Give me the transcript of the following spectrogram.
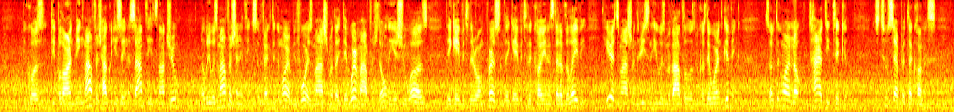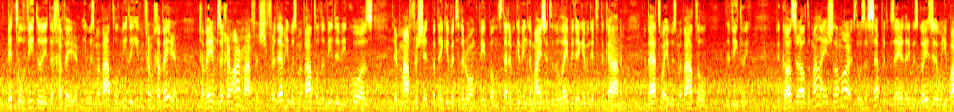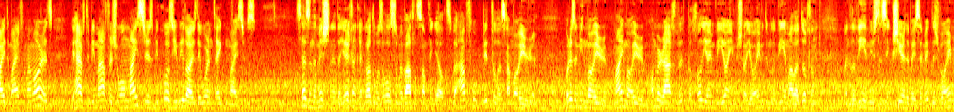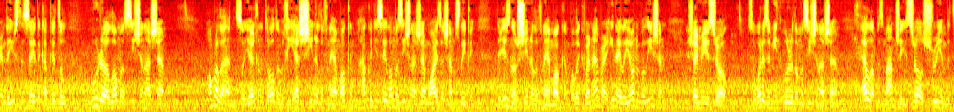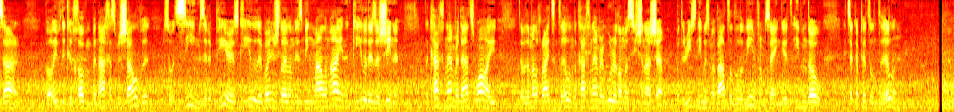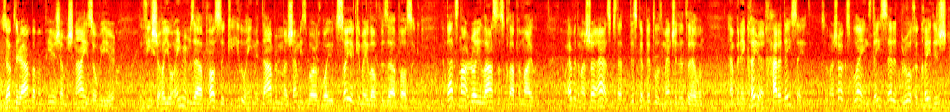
because people aren't being mafresh. How could you say nasanti? It's not true. Nobody was mafresh anything. So, in fact, the Gemara before is mashma that they were mafresh. The only issue was they gave it to the wrong person. They gave it to the kohen instead of the levi. Here it's mashma. The reason he was mevatel was because they weren't giving. So the Gemara no tarti tikkun. It's two separate takonas. Bittul vidui the chaverim. He was mevatel vidui even from chaverim. Chaverim zecher are mafresh. For them, he was mevatel the vidui because they're mafresh it, but they give it to the wrong people. Instead of giving the meiser to the levi, they're giving it to the kahanim. And that's why he was mevatel the vidui. Shel There was a separate gzeir that he was gozer. When you buy the demai from amoritz, you have to be mafresh all meisters because he realized they weren't taking meisters. It says in the Mishnah that Yechon Kan was also mevatel something else. Va'afu bittel es hamoirim. What does it mean moirim? My moirim. Omer rachve b'chol yoim v'yoim shoyoim dem leviyim ala duchem. When Leviyim used to sing shir in the Beis Hamikdash, v'oimrim, they used to say the capital Ura Lomos Sishan Hashem. Omer lehen. So Yochanan told him, shina lefnei amokim." How could you say Lama Zishan Hashem? Why is Hashem sleeping? There is no shina lefnei amokim. But like Kranemer, hine leyon v'lishan shomer Yisrael. So what does it mean Ura Lama Zishan Hashem? Ela b'zman she Yisrael shruyim b'tzar So it seems, it appears, ki'ilu the Rebbeinu is being malam ayin, and ki'ilu there's a shina. The Kach that's why the, the Melech writes in Tehillim, the Kach Nemer, Lamasishan Hashem. But the reason he was Mevatel the Levine from saying it, even though it's a capital in Tehillim, Zog the Rambam and Pirish HaMashnai is over here, the Fisha Oimrim Zeh HaPosik, Ki'ilu Hei Medabrim Hashem Yisbarach Vayu Tsoya Kemeilov B'Zeh HaPosik. And that's not Roy Lasas Klapim Eilim. However, the Mashah asks that this capital is mentioned in Tehillim, and Bnei Kairach, how did they say it? So the Mashah explains, they said it Baruch HaKodesh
